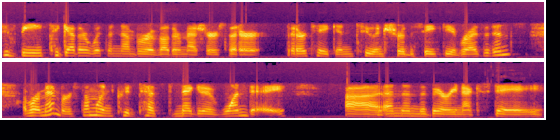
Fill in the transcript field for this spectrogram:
to be together with a number of other measures that are that are taken to ensure the safety of residents. Remember, someone could test negative one day, uh, and then the very next day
